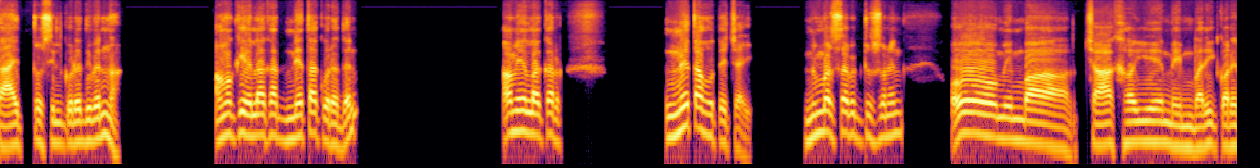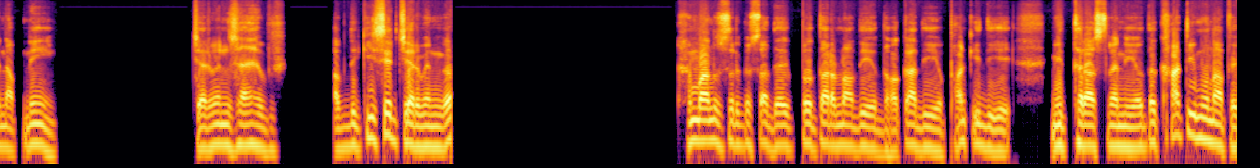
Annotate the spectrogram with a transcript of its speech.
দায়িত্বশীল করে দিবেন না? আমাকে এলাকার নেতা করে দেন। আমি এলাকার নেতা হতে চাই। মেম্বার সাহেব একটু শোনেন। ও মেম্বার, চা খাইয়ে মেম্বারই করেন আপনি? চেয়ারম্যান সাহেব, আপনি কিসের চেয়ারম্যান গো? মানুষের সাথে প্রতারণা দিয়ে, ধোকা দিয়ে, ফাঁকি দিয়ে মিথ্যার আশ্রয় নিয়ে তো খাঁটি মুনাফে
